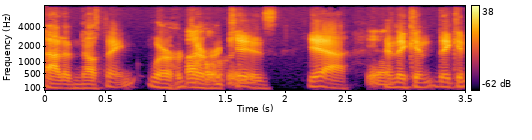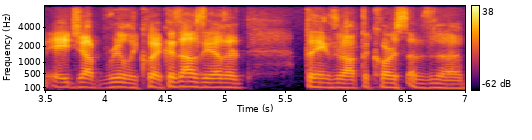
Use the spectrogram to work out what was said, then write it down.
out of nothing where her, they're oh, her really? kids yeah. yeah. and they can they can age up really quick because that was the other things about the course of the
